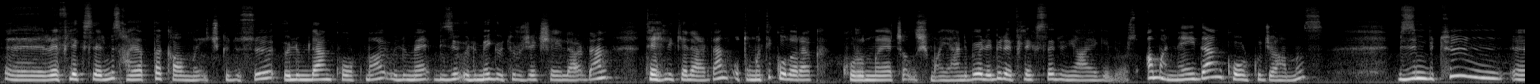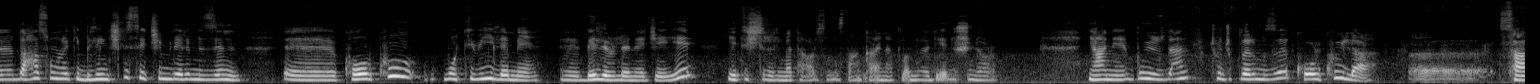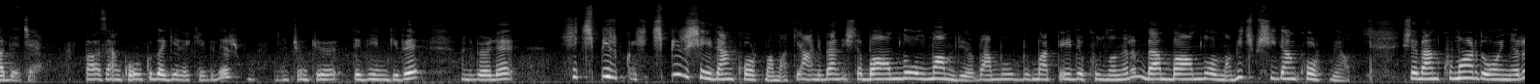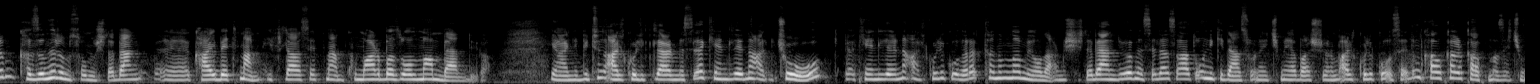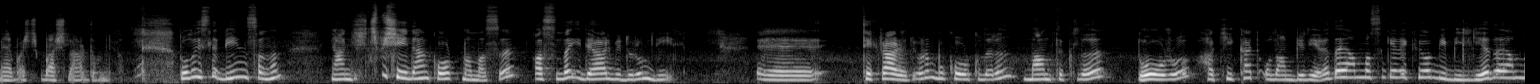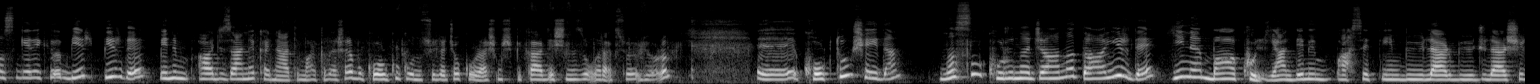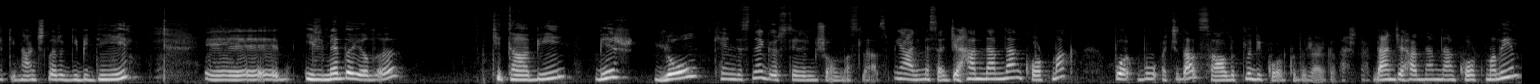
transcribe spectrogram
E, reflekslerimiz hayatta kalma içgüdüsü, ölümden korkma, ölüme bizi ölüme götürecek şeylerden, tehlikelerden otomatik olarak korunmaya çalışma. Yani böyle bir refleksle dünyaya geliyoruz. Ama neyden korkacağımız bizim bütün e, daha sonraki bilinçli seçimlerimizin e, korku motiviyle mi e, belirleneceği yetiştirilme tarzımızdan kaynaklanıyor diye düşünüyorum. Yani bu yüzden çocuklarımızı korkuyla sadece bazen korku da gerekebilir. Çünkü dediğim gibi hani böyle hiçbir hiçbir şeyden korkmamak. Yani ben işte bağımlı olmam diyor. Ben bu, bu maddeyi de kullanırım. Ben bağımlı olmam. Hiçbir şeyden korkmuyor. İşte ben kumar da oynarım, kazanırım sonuçta. Ben e, kaybetmem, iflas etmem, kumarbaz olmam ben diyor. Yani bütün alkolikler mesela kendilerini çoğu kendilerini alkolik olarak tanımlamıyorlarmış. İşte ben diyor mesela saat 12'den sonra içmeye başlıyorum. Alkolik olsaydım kalkar kalkmaz içmeye baş, başlardım diyor. Dolayısıyla bir insanın yani hiçbir şeyden korkmaması aslında ideal bir durum değil. Ee, tekrar ediyorum bu korkuların mantıklı, doğru, hakikat olan bir yere dayanması gerekiyor. Bir bilgiye dayanması gerekiyor. Bir, bir de benim acizane kanaatim arkadaşlar bu korku konusuyla çok uğraşmış bir kardeşiniz olarak söylüyorum. Ee, korktuğu şeyden nasıl korunacağına dair de yine makul yani demin bahsettiğim büyüler, büyücüler, şirk inançları gibi değil e, ilme dayalı kitabi bir yol kendisine gösterilmiş olması lazım. Yani mesela cehennemden korkmak bu, bu açıdan sağlıklı bir korkudur arkadaşlar. Ben cehennemden korkmalıyım.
